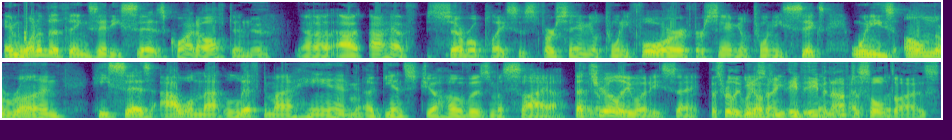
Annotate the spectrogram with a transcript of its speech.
And one of the things that he says quite often, Yeah. Uh, I, I have several places. First Samuel 24, First Samuel 26. When he's on the run, he says, I will not lift my hand Mm-hmm. against Jehovah's Messiah. That's really what he's saying. That's really what You know, he's if saying. even even after Saul dies,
